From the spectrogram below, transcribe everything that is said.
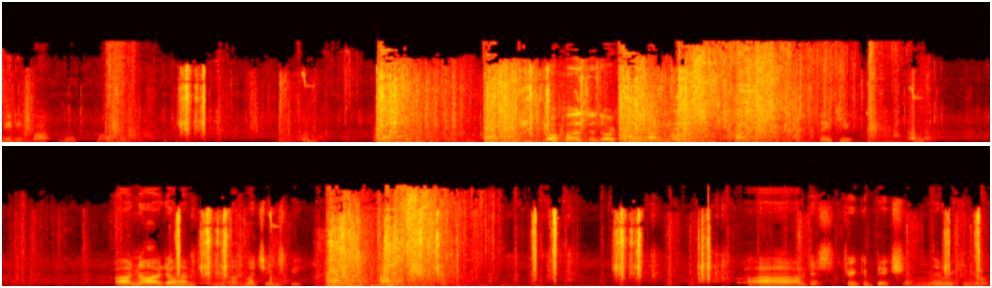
Beady bop boop bop. Go close the door for me, doggy. Thank you. Uh, no, I don't have much HP. Uh, I'll just drink a big shot and then we can go.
